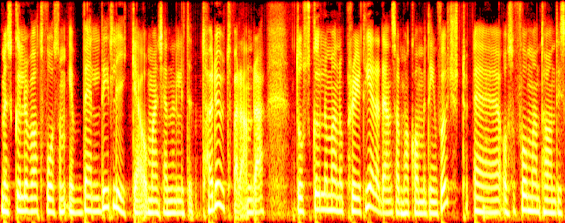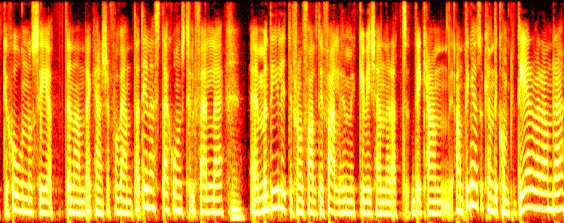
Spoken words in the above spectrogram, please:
Men skulle det vara två som är väldigt lika och man känner lite tar ut varandra då skulle man nog prioritera den som har kommit in först eh, och så får man ta en diskussion och se att den andra kanske får vänta till nästa auktionstillfälle. Eh, Men det är lite från fall till fall hur mycket vi känner att det kan antingen så kan det komplettera varandra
